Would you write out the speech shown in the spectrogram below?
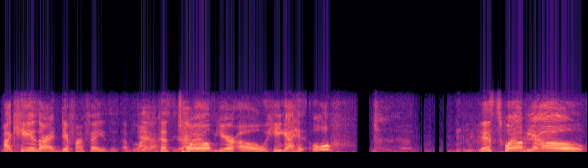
my kids are at different phases of life. Yeah, Because yeah. twelve year old, he got his ooh. This twelve year old,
